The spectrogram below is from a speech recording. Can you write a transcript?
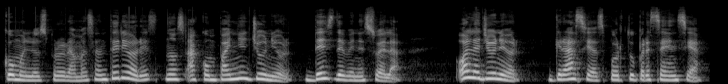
Como en los programas anteriores, nos acompaña Junior desde Venezuela. Hola Junior, gracias por tu presencia.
